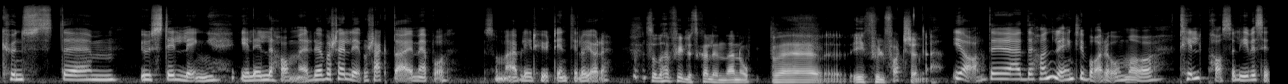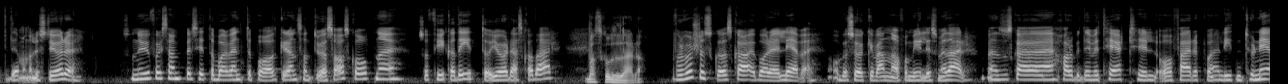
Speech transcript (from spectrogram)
kunstutstilling i Lillehammer. Det er forskjellige prosjekter jeg er med på som jeg blir hyrt inn til å gjøre. Så da fylles kalenderen opp eh, i full fart, skjønner jeg? Ja, det, det, handler egentlig bare om å tilpasse livet sitt til det man har lyst til å gjøre. Så nå f.eks. sitter jeg bare og venter på at grensene til USA skal åpne, så fyker jeg dit og gjør det jeg skal der. Hva skal du der, da? For det første skal, skal jeg bare leve og besøke venner og familie som er der. Men så jeg ha blitt invitert til å fære på en liten turné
